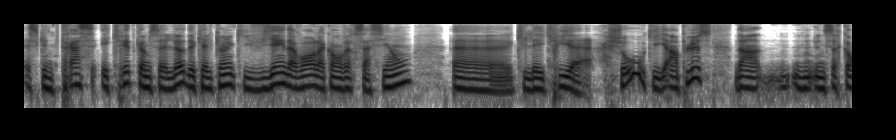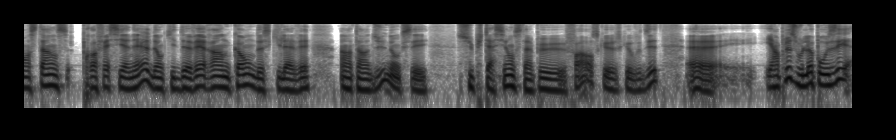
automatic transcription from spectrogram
est-ce qu'une trace écrite comme celle-là de quelqu'un qui vient d'avoir la conversation, euh, qui l'a écrit à, chaud, qui, en plus, dans une, circonstance professionnelle, donc il devait rendre compte de ce qu'il avait entendu. Donc, c'est supputation, c'est un peu fort ce que, ce que vous dites. Euh, et en plus, vous l'opposez à,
